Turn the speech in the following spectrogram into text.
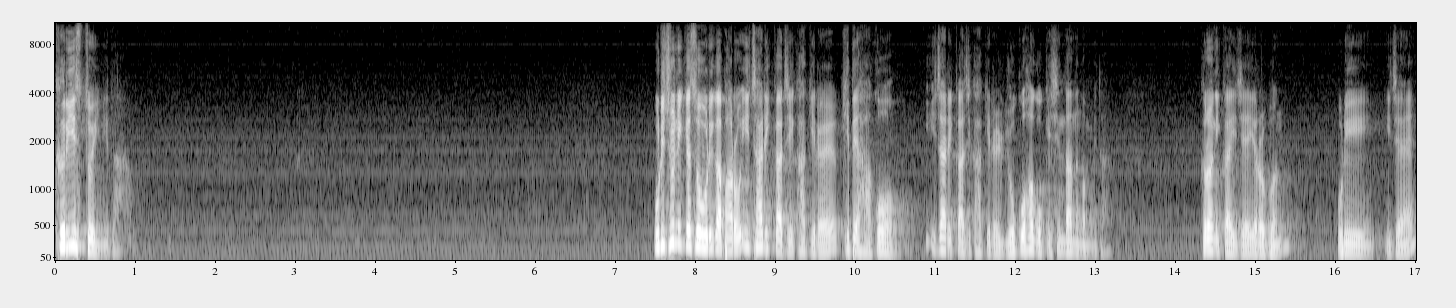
그리스도인이다. 우리 주님께서 우리가 바로 이 자리까지 가기를 기대하고 이 자리까지 가기를 요구하고 계신다는 겁니다. 그러니까 이제 여러분 우리 이제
